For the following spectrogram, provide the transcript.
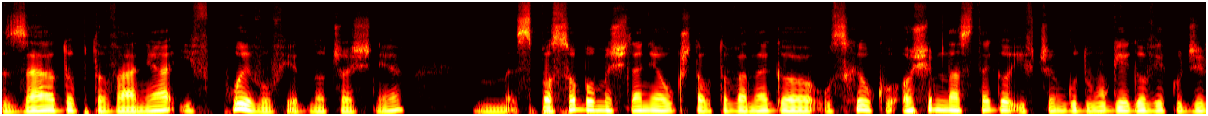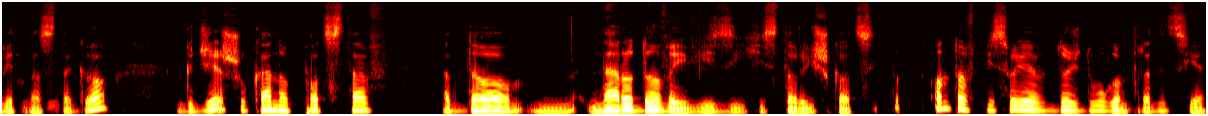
zaadoptowania i wpływów jednocześnie sposobu myślenia ukształtowanego u schyłku XVIII i w ciągu długiego wieku XIX, gdzie szukano podstaw do narodowej wizji historii Szkocji. On to wpisuje w dość długą tradycję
